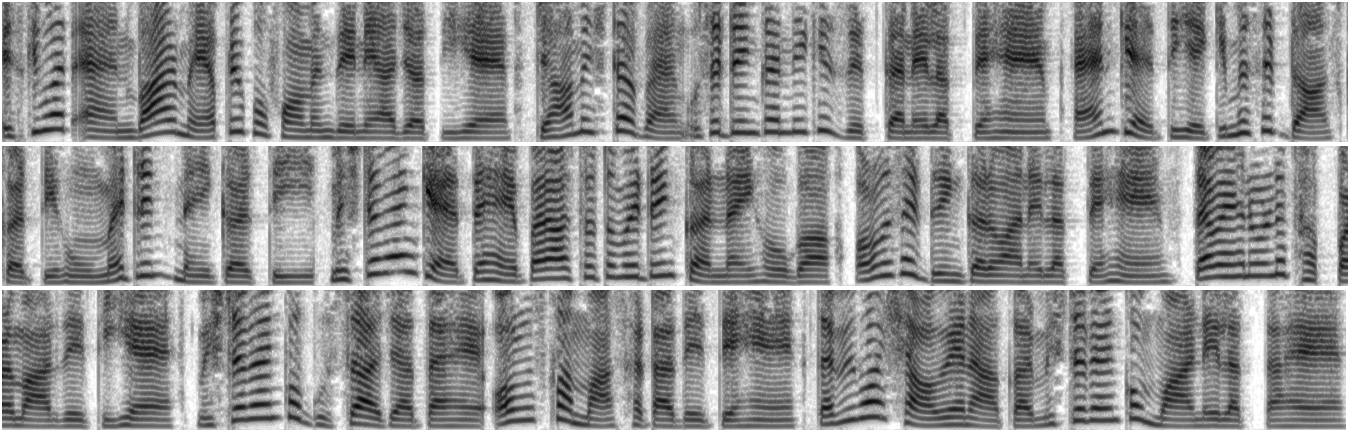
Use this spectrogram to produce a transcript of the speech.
इसके बाद एन बार में अपनी परफॉर्मेंस देने आ जाती है, जहाँ मिस्टर बैंक उसे ड्रिंक करने की जिद करने लगते हैं। एन कहती है की मैं सिर्फ़ डांस करती हूँ, मैं ड्रिंक नहीं करती। मिस्टर बैंक कहते हैं, पर आज तो तुम्हें ड्रिंक करना ही होगा। और उसे ड्रिंक करवाने लगते हैं। तब एन उन्हें थप्पड़ मार देती है। मिस्टर बैंक को गुस्सा आ जाता है और उसका मास्क हटा देते हैं। तभी वह शावेन आकर मिस्टर बैंक को मारने लगता है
